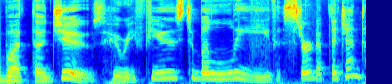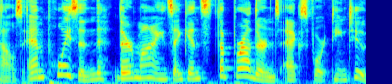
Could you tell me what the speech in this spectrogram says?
But the Jews who refused to believe stirred up the Gentiles and poisoned their minds against the brethren. Acts 14 2.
